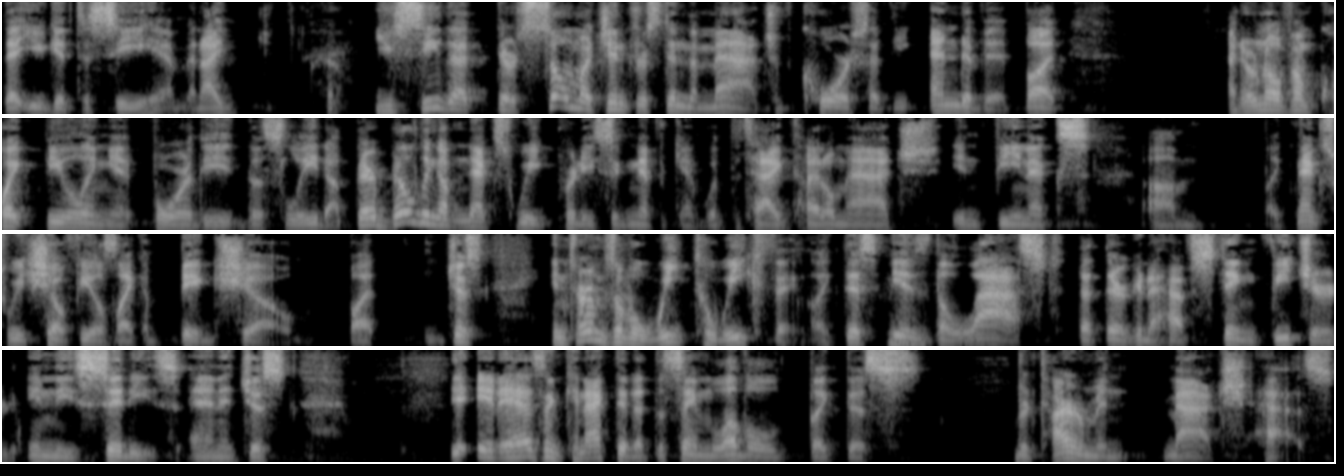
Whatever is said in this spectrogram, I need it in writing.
that you get to see him. And I you see that there's so much interest in the match, of course, at the end of it, but I don't know if I'm quite feeling it for the this lead up. They're building up next week pretty significant with the tag title match in Phoenix. Um, like next week's show feels like a big show, just in terms of a week to week thing, like this is the last that they're going to have Sting featured in these cities, and it just it, it hasn't connected at the same level like this retirement match has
